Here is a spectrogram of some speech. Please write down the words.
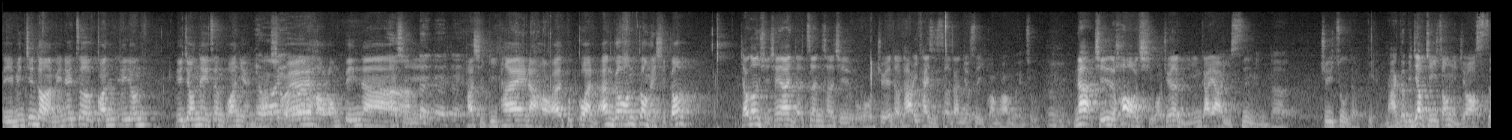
伫民进党内面咧做官迄种迄种内政官员啊，像迄郝龙斌啊，还是啊对对对他是其他的啦吼，啊不管，啊，毋过阮讲诶是讲。交通局现在的政策，其实我觉得他一开始设站就是以观光为主。嗯，那其实后期我觉得你应该要以市民的居住的点哪个比较集中，你就要设。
